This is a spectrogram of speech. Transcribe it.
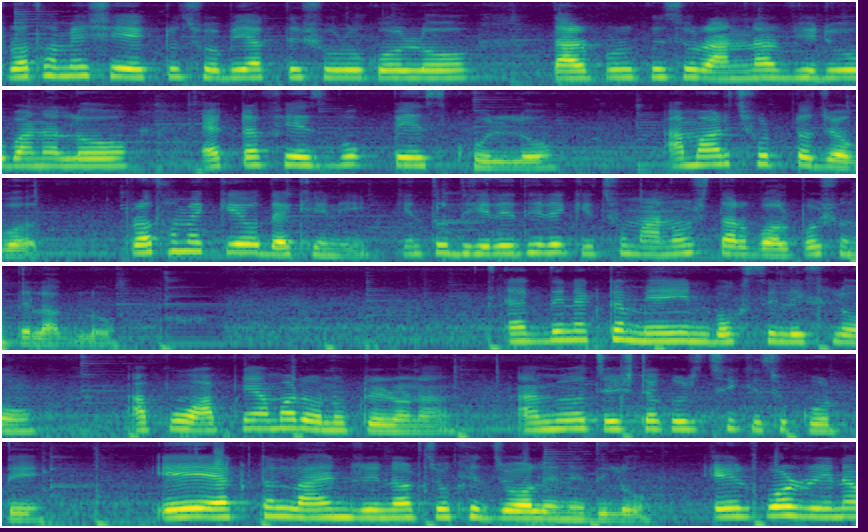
প্রথমে সে একটু ছবি আঁকতে শুরু করল, তারপর কিছু রান্নার ভিডিও বানালো, একটা ফেসবুক পেজ খুললো। আমার ছোট্ট জগৎ। প্রথমে কেউ দেখেনি, কিন্তু ধীরে ধীরে কিছু মানুষ তার গল্প শুনতে লাগল। একদিন একটা মেয়ে ইনবক্সে লিখল, আপু, আপনি আমার অনুপ্রেরণা। আমিও চেষ্টা করছি কিছু করতে। এই একটা লাইন রিনার চোখে জল এনে দিল। এরপর রিনা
